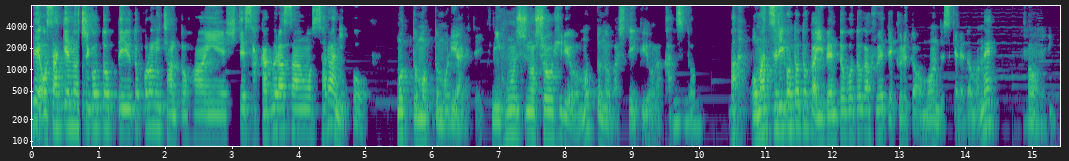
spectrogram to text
でお酒の仕事っていうところにちゃんと反映して酒蔵さんをさらにこうもっともっと盛り上げていく。日本酒の消費量をもっと伸ばしていくような活動、うん、まあお祭りごととかイベントごとが増えてくるとは思うんですけれどもね。そう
